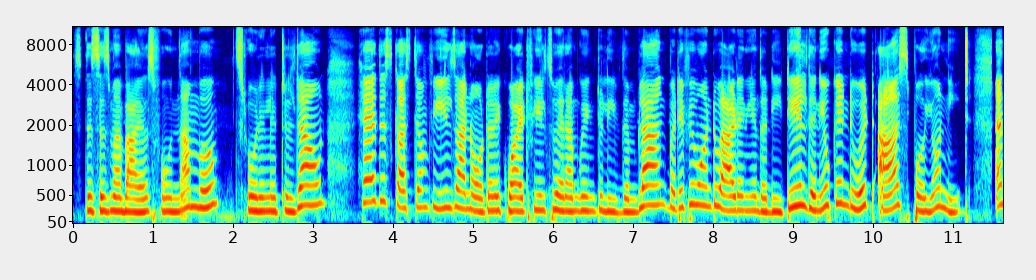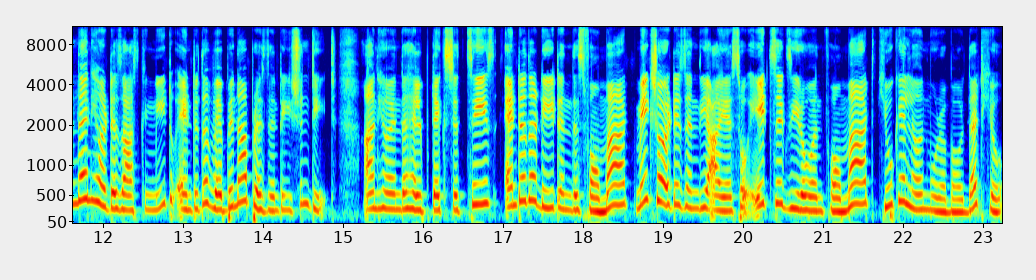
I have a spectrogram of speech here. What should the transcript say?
So this is my buyer's phone number. Scrolling little down here this custom fields are not a required fields where I'm going to leave them blank but if you want to add any other detail then you can do it as per your need. And then here it is asking me to enter the webinar presentation date and here in the help text it says enter the date in this format. Make sure it is in the ISO 8601 format. You can learn more about that here.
